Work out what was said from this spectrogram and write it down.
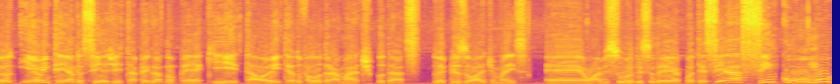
eu, e eu entendo, assim, a gente tá pegando no pé aqui e tal, eu entendo o valor dramático das, do episódio, mas é um absurdo isso daí acontecer, assim como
